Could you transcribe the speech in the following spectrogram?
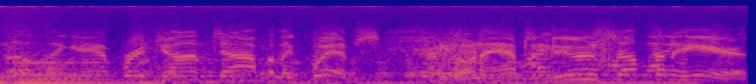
Nothing Ambridge on top of the Quips. Going to have to do something here.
